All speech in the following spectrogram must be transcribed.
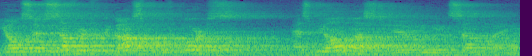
He also suffered for the gospel, of course, as we all must do in some way.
